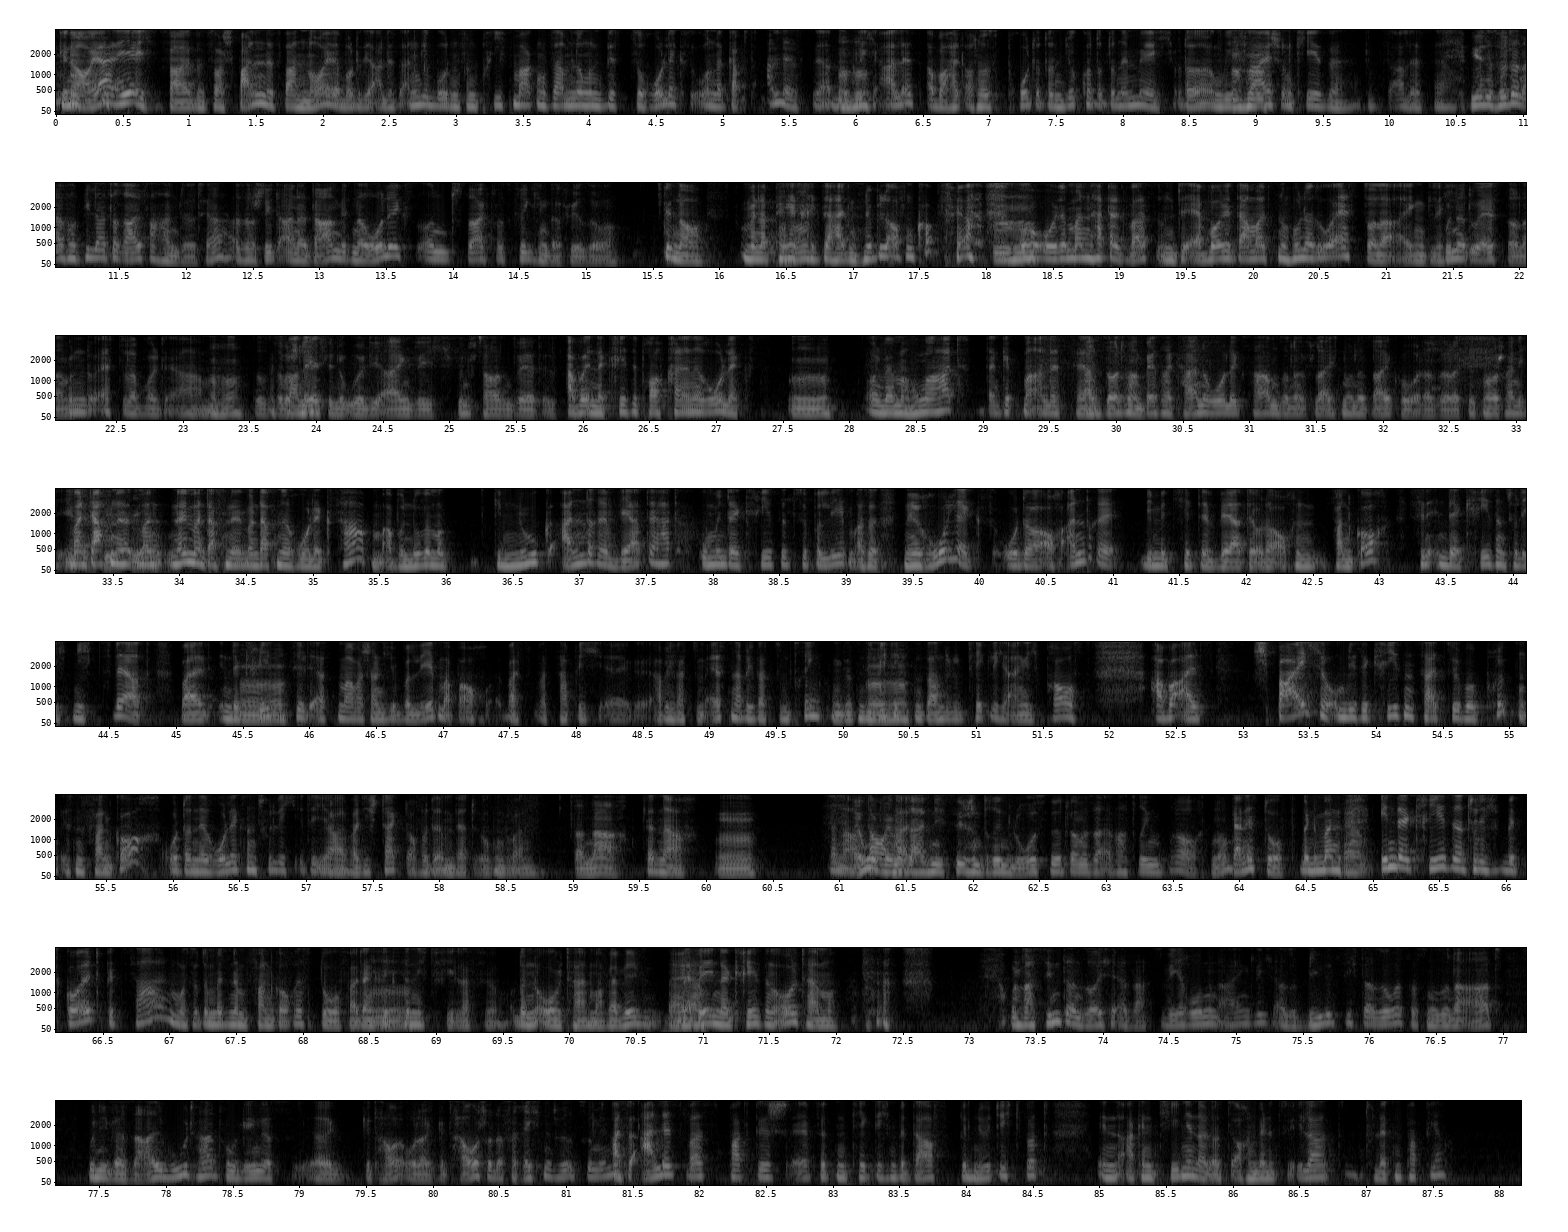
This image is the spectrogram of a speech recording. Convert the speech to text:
genau. Ja, nee, es war, das war spannend, das war neu, da wurde dir alles angeboten, von Briefmarkensammlungen bis zu Rolex-Uhren, da gab es alles, ja, wirklich mhm. alles, aber halt auch nur das Brot oder ein Joghurt oder eine Milch oder irgendwie mhm. Fleisch und Käse, gibt es alles, ja. Ja, das wird dann einfach bilateral verhandelt, ja? Also da steht einer da mit einer Rolex und sagt, was kriege ich denn dafür so? Genau. Und wenn er Pech hat, kriegt er halt einen Knüppel auf den Kopf. Ja? Mhm. Oder man hat halt was. Und er wollte damals nur 100 US-Dollar eigentlich. 100 US-Dollar? 100 US-Dollar wollte er haben. Mhm. Das ist das aber schlecht für eine Uhr, die eigentlich 5000 wert ist. Aber in der Krise braucht keiner eine Rolex. Mhm. Und wenn man Hunger hat, dann gibt man alles her. Also sollte man besser keine Rolex haben, sondern vielleicht nur eine Seiko oder so. Da kriegt man wahrscheinlich eh man darf eine, man, Nein, man darf, eine, man darf eine Rolex haben, aber nur wenn man genug andere Werte hat, um in der Krise zu überleben. Also eine Rolex oder auch andere limitierte Werte oder auch ein Van Gogh sind in der Krise natürlich nichts wert, weil in der Krise mhm. zählt erstmal wahrscheinlich Überleben, aber auch, was, was habe ich, äh, habe ich was zum Essen, habe ich was zum Trinken. Das sind die mhm. wichtigsten Sachen, die du täglich eigentlich brauchst. Aber als Speicher, um diese Krisenzeit zu überbrücken, ist ein Van Gogh oder eine Rolex natürlich ideal, weil die steigt auch wieder im Wert irgendwann. Danach. Danach. Mhm. Danach. Ja gut, wenn man halt. halt nicht zwischendrin los wird, weil man es einfach dringend braucht. Ne? Dann ist doof. Wenn man ja. in der Krise natürlich mit Gold bezahlen muss oder mit einem Van Gogh, ist doof, weil dann kriegst mhm. du nicht viel dafür. Oder einen Oldtimer. Wer will, ja, wer will in der Krise einen Oldtimer? Und was sind dann solche Ersatzwährungen eigentlich? Also bildet sich da sowas, dass man so eine Art Universalgut hat, wogegen das äh, getau oder getauscht oder verrechnet wird zumindest? Also alles, was praktisch äh, für den täglichen Bedarf benötigt wird in Argentinien, also auch in Venezuela, Toilettenpapier.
